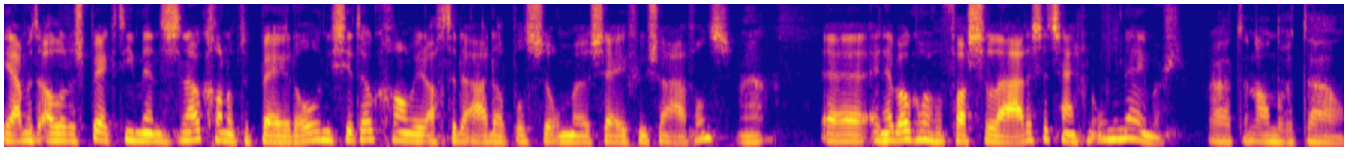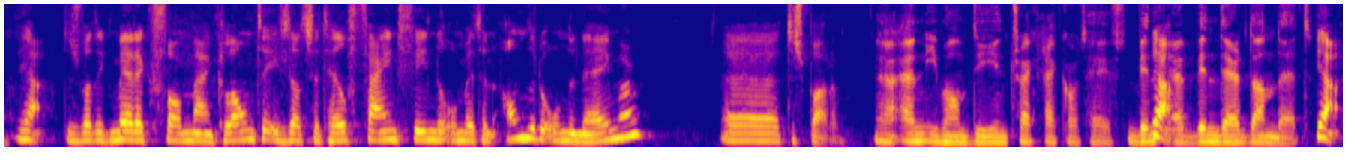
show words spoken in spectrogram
Ja, met alle respect, die mensen zijn ook gewoon op de payroll. En die zitten ook gewoon weer achter de aardappels om eh 7 uur s avonds. Ja. Eh, en hebben ook nog een vast salaris. Het zijn geen ondernemers. Praat een andere taal. Ja, dus wat ik merk van mijn klanten is dat ze het heel fijn vinden om met een andere ondernemer eh, te sparren. Ja, en iemand die een track record heeft. Been, Ja. done that. Ja.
